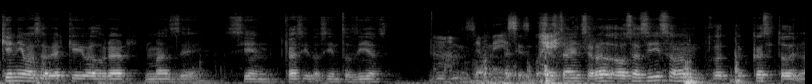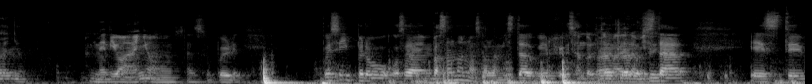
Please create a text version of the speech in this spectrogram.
¿Quién iba a saber que iba a durar más de 100, casi 200 días? No mames, ya meses, güey. Está encerrado, o sea, sí, son casi todo el año. Medio año, o sea, súper... Pues sí, pero, o sea, basándonos a la amistad, güey, regresando al Ah, tema de la sí. amistad, este,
